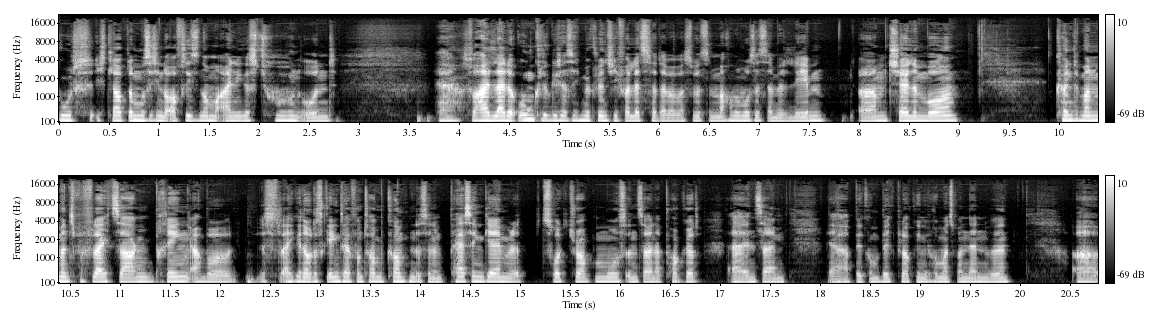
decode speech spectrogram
gut, ich glaube, da muss ich in der Offseason nochmal einiges tun und ja, es war halt leider unglücklich, dass sich McClinchy verletzt hat, aber was willst du machen? Du musst jetzt damit leben. Ähm, Jalen Moore, könnte man manchmal vielleicht sagen, bringen, aber ist vielleicht genau das Gegenteil von Tom Compton, er in einem Passing-Game wieder zurückdroppen muss in seiner Pocket, äh, in seinem, ja, Big- und Big-Blocking, wie man es mal nennen will. Äh,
